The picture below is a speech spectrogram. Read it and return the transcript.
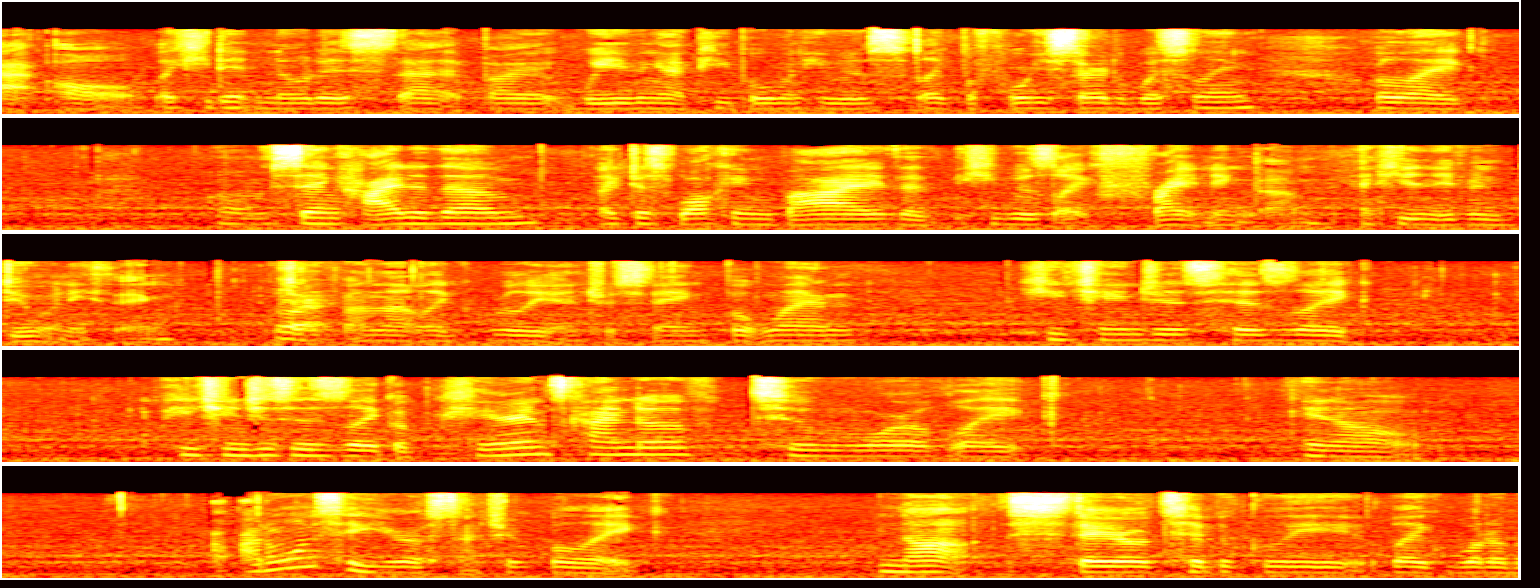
at all. Like he didn't notice that by waving at people when he was like before he started whistling or like um, saying hi to them, like just walking by that he was like frightening them and he didn't even do anything. Which I found that like really interesting. But when he changes his like he changes his like appearance kind of to more of like you know I don't want to say Eurocentric, but like not stereotypically like what a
